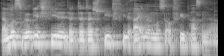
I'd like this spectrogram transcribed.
da muss wirklich viel, da, da spielt viel rein und muss auch viel passen, ja.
